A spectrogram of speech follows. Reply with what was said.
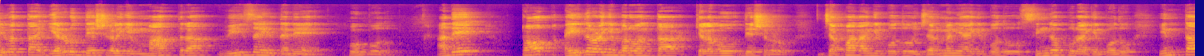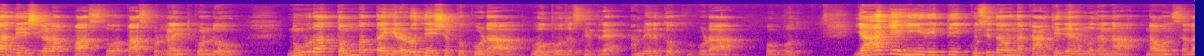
ಐವತ್ತ ಎರಡು ದೇಶಗಳಿಗೆ ಮಾತ್ರ ವೀಸಾ ಇಲ್ದೇ ಹೋಗ್ಬೋದು. ಅದೇ ಟಾಪ್ ಐದರೊಳಗೆ ಬರುವಂಥ ಕೆಲವು ದೇಶಗಳು. ಜಪಾನ್ ಆಗಿರ್ಬೋದು, ಜರ್ಮನಿ ಆಗಿರ್ಬೋದು, ಸಿಂಗಾಪುರ್ ಆಗಿರ್ಬೋದು, ಇಂಥ ದೇಶಗಳ ಪಾಸ್ಪೋ, ಪಾಸ್ಪೋರ್ಟ್ಗಳನ್ನ ಇಟ್ಕೊಂಡು ನೂರ ತೊಂಬತ್ತ ಎರಡು ದೇಶಕ್ಕೂ ಕೂಡ ಹೋಗ್ಬೋದು ಸ್ನೇಹಿತರೆ. ಅಮೆರಿಕಕ್ಕೂ ಕೂಡ ಹೋಗ್ಬೋದು. ಯಾಕೆ ಈ ರೀತಿ ಕುಸಿತವನ್ನು ಕಾಣ್ತಿದೆ ಅನ್ನೋದನ್ನು ನಾವು ಒಂದ್ಸಲ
